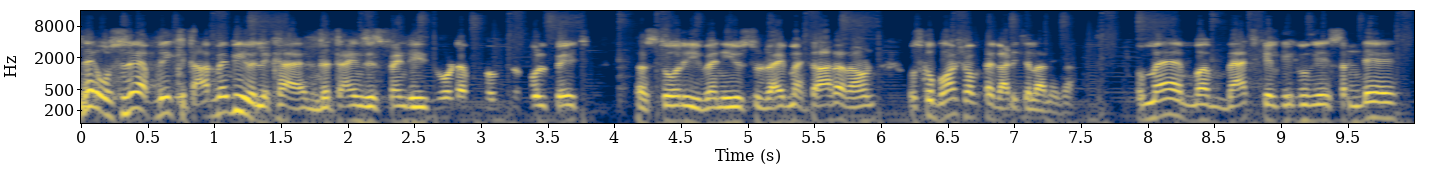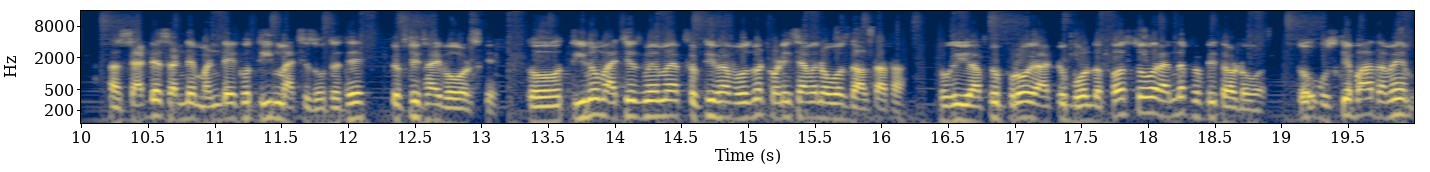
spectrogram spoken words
नहीं, उसने अपनी किताब में भी लिखा है। The Times spend he wrote a full page story when he used to drive my car around उसको बहुत शौक था गाड़ी चलाने का। तो मैं मैच खेल के, क्योंकि संडे सैटरडे संडे मंडे को तीन मैचेस होते थे 55 ओवर्स के। तो तीनों मैचेस में मैं 55 ओवर्स में 27 ओवर्स डालता था। क्योंकि you have to pro you to bowl the first over and the 53rd over तो उसके बाद हमें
